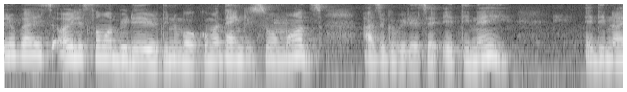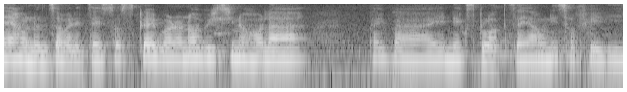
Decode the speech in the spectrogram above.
हेलो गाइज अहिलेसम्म भिडियो हेरिदिनु भएकोमा थ्याङ्क यू सो मच आजको भिडियो चाहिँ यति नै। यदि नयाँ हुनुहुन्छ भने चाहिँ सब्सक्राइब गर्न नबिर्सिनु होला बाई बाई नेक्स्ट ब्लग चाहिँ आउनेछ फेरि।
